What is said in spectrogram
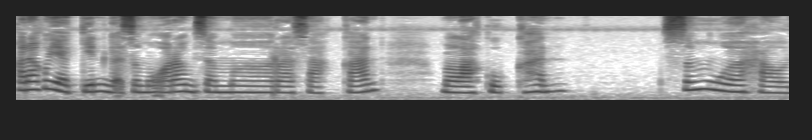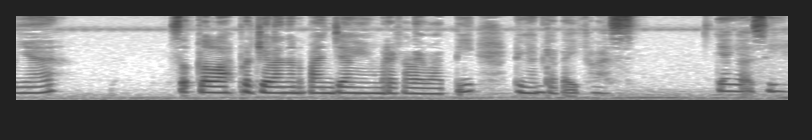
Karena aku yakin gak semua orang bisa merasakan, melakukan semua halnya setelah perjalanan panjang yang mereka lewati dengan kata ikhlas. Ya gak sih?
